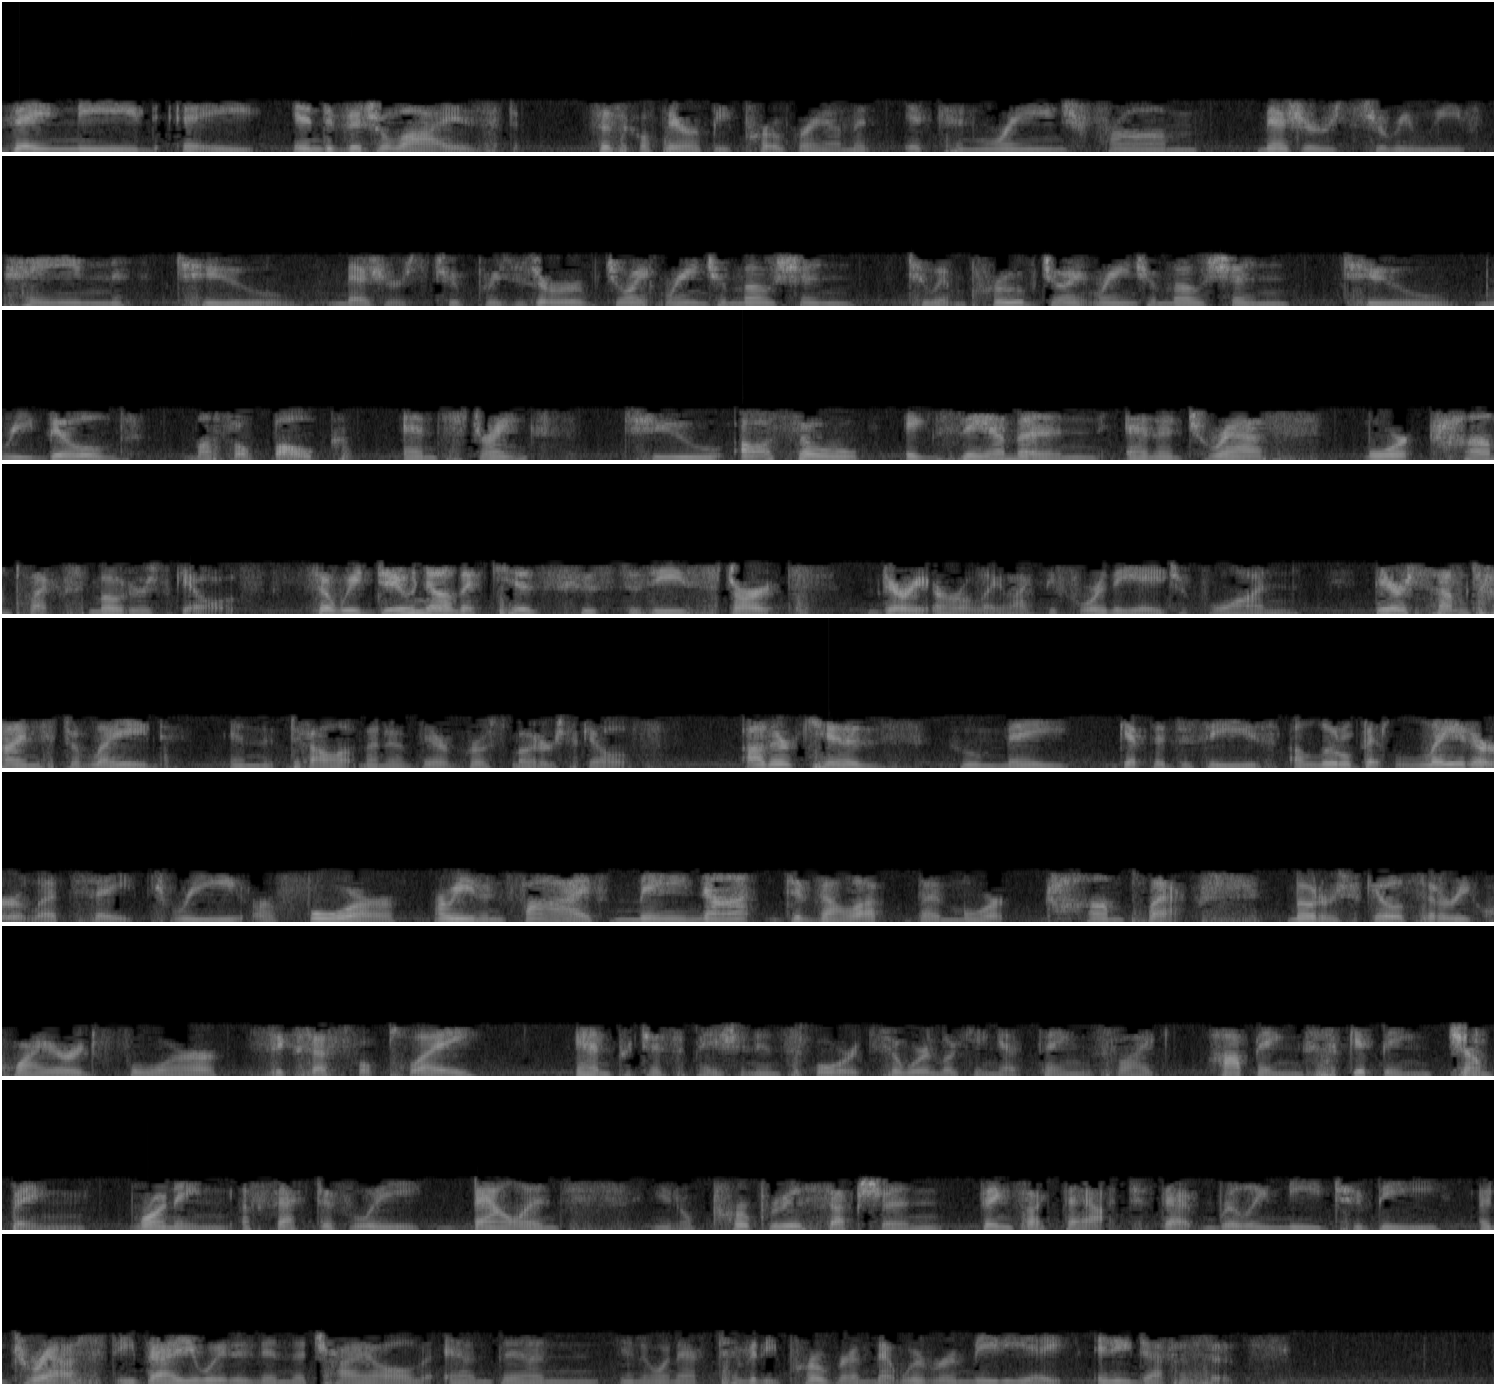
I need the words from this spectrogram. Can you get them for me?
they need a individualized physical therapy program. It, it can range from measures to relieve pain, to measures to preserve joint range of motion, to improve joint range of motion, to rebuild muscle bulk and strength, to also examine and address more complex motor skills. So we do know that kids whose disease starts very early, like before the age of one, they're sometimes delayed in the development of their gross motor skills. Other kids who may get the disease a little bit later, let's say three or four or even five, may not develop the more complex motor skills that are required for successful play and participation in sports. So we're looking at things like hopping, skipping, jumping, running effectively, balance, you know, proprioception, things like that, that really need to be addressed, evaluated in the child, and then, you know, an activity program that would remediate any deficits.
